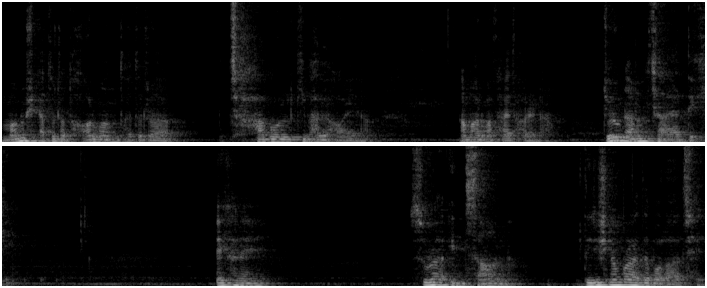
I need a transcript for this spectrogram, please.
মানুষ এতটা ধর্মান্ধ, এতটা ছাগল কীভাবে হয় না? আমার মাথায় ধরে না। চলুন আরও কিছু আয়াত দেখি। এখানে সুরা ইনসান তিরিশ নম্বর আয়াতে বলা আছে,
